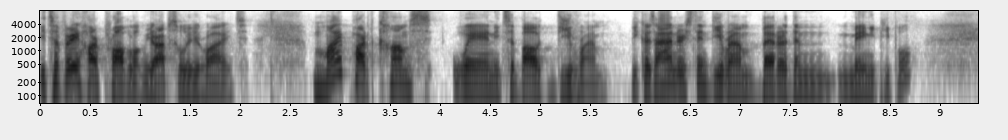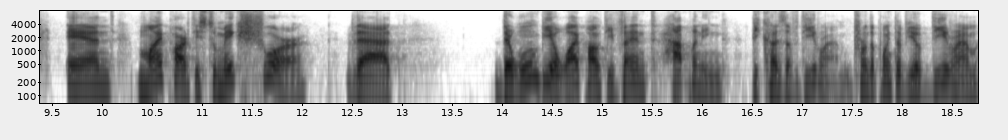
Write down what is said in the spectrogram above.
It's a very hard problem. You're absolutely right. My part comes when it's about DRAM, because I understand DRAM better than many people. And my part is to make sure that there won't be a wipeout event happening because of DRAM. From the point of view of DRAM,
